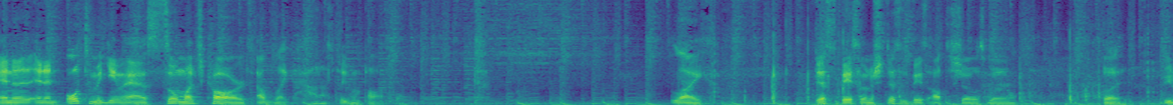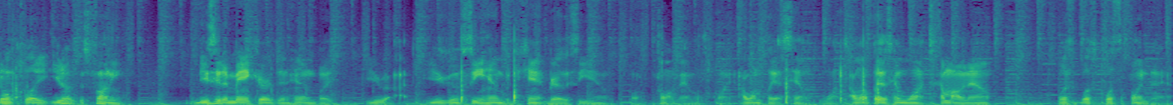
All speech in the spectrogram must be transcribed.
And, a, and an ultimate game has so much cards. I was like, how that even possible? Like, this is based on the, this is based off the show as well. But you don't play. You know, it's funny. You see the main character in him, but you you gonna see him, but you can't barely see him. Oh, come on, man. What's the point? I want to play as him once. I want to play as him once. Come on now. What's what's what's the point of that?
